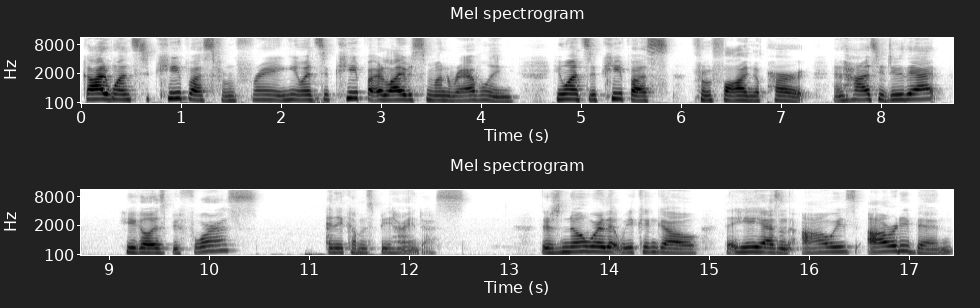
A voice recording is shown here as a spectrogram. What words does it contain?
God wants to keep us from fraying, He wants to keep our lives from unraveling, He wants to keep us from falling apart. And how does He do that? He goes before us and He comes behind us. There's nowhere that we can go that He hasn't always already been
